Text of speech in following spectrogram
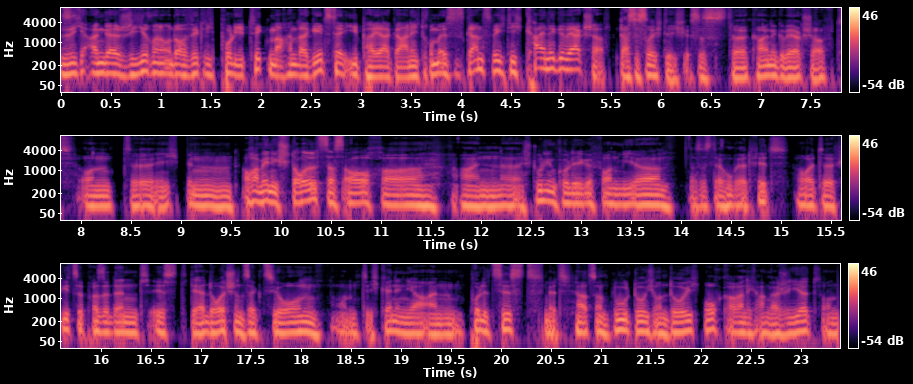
sich engagieren und auch wirklich Politik machen. Da geht's der IPA ja gar nicht drum. Es ist ganz wichtig, keine Gewerkschaft. Das ist richtig. Es ist äh, keine Gewerkschaft. Und äh, ich bin auch ein wenig stolz, dass auch äh, ein äh, Studienkollege von mir, das ist der Hubert Fitt, heute Vizepräsident ist der deutschen Sektion. Und ich kenne ihn ja, ein Polizist mit Herz und Blut durch und durch, hochgradig engagiert und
